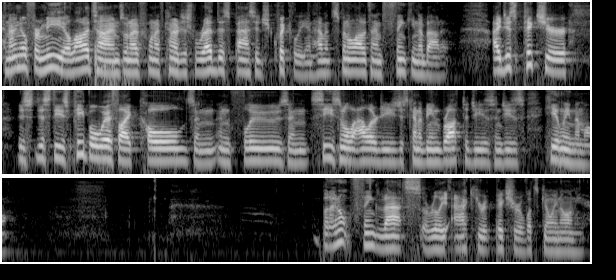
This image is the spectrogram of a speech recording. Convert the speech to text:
And I know for me, a lot of times when I've, when I've kind of just read this passage quickly and haven't spent a lot of time thinking about it, I just picture just, just these people with like colds and, and flus and seasonal allergies just kind of being brought to Jesus and Jesus healing them all. But I don't think that's a really accurate picture of what's going on here.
